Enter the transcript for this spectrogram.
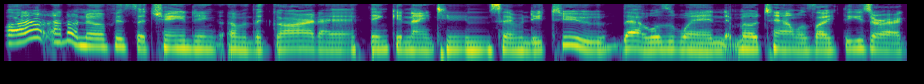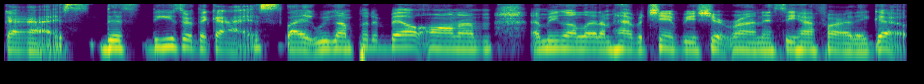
Well, I don't, I don't know if it's a changing of the guard. I think in 1972, that was when Motown was like, "These are our guys. This, these are the guys. Like, we're gonna put a belt on them, and we're gonna let them have a championship run and see how far they go."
